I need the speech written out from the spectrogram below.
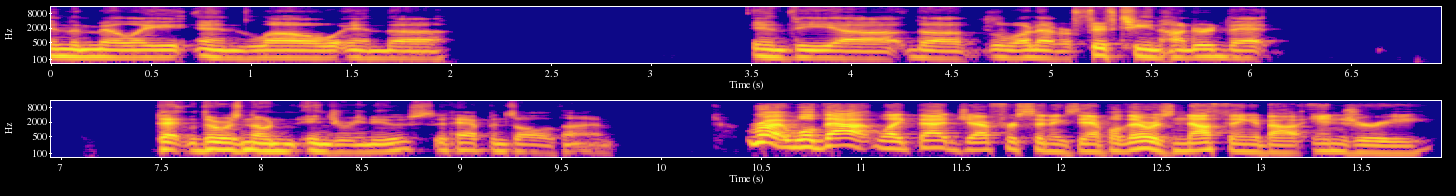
in the milli and low in the in the uh the, the whatever 1500 that that there was no injury news it happens all the time Right. Well, that like that Jefferson example, there was nothing about injury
